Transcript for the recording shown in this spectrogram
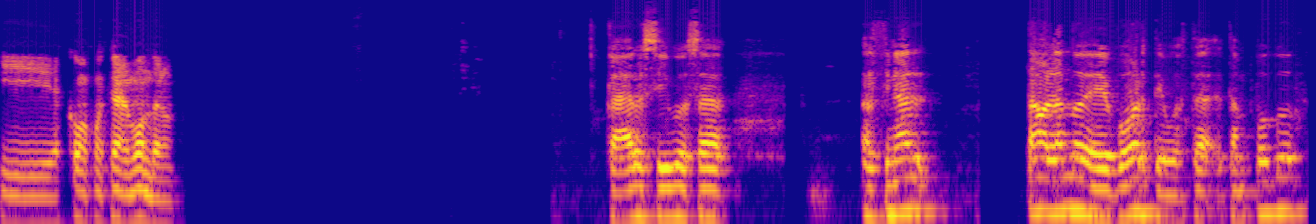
y es como funciona el mundo, ¿no? Claro, sí, pues, o sea, al final estamos hablando de deporte, pues, ta- tampoco,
